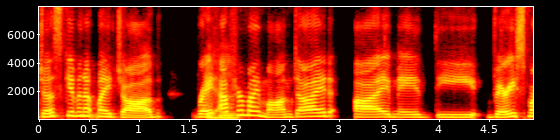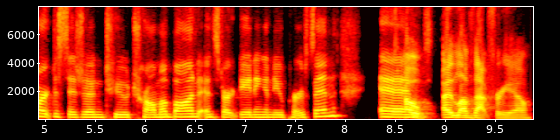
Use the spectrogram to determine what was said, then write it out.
just given up my job. Right Mhm. after my mom died, I made the very smart decision to trauma bond and start dating a new person. Oh, and oh, I love that for you.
